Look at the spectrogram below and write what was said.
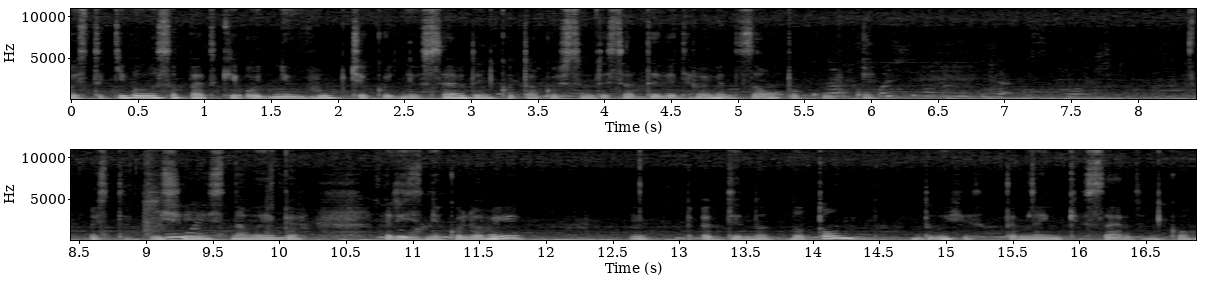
Ось такі велосипедки, одні в рубчик, одні в серденько, також 79 гривень за упаковку. Ось такі ще є на вибір. Різні кольори. Один однотон, другий темненький в серденько.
